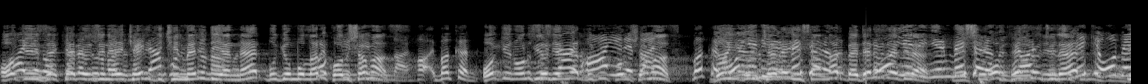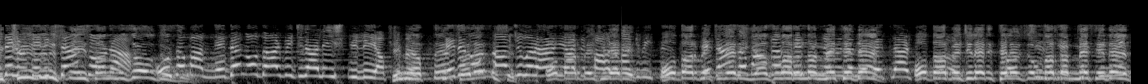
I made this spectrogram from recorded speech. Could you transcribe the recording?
o gün Zekeriya Öz'ün heykeli Neden dikilmeli diyenler bugün bunları Çok konuşamaz. Ha, bakın. O gün onu söyleyenler bugün konuşamaz. Bakın Bu 17-25 ülkede insanlar Aralık, bedel ödediler. 17-25 O Aralık. FETÖ'cüler Peki o bedel 200'ün üstünde ödedikten insanımızı sonra öldürdü. o zaman neden o darbecilerle işbirliği yaptınız? Kim yaptı? Neden Söyler o misin? savcıları her o yerde kahraman gibi darbecileri, gittiniz? o darbecileri Neden yazılarından metheden, o darbecileri televizyonlardan metheden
